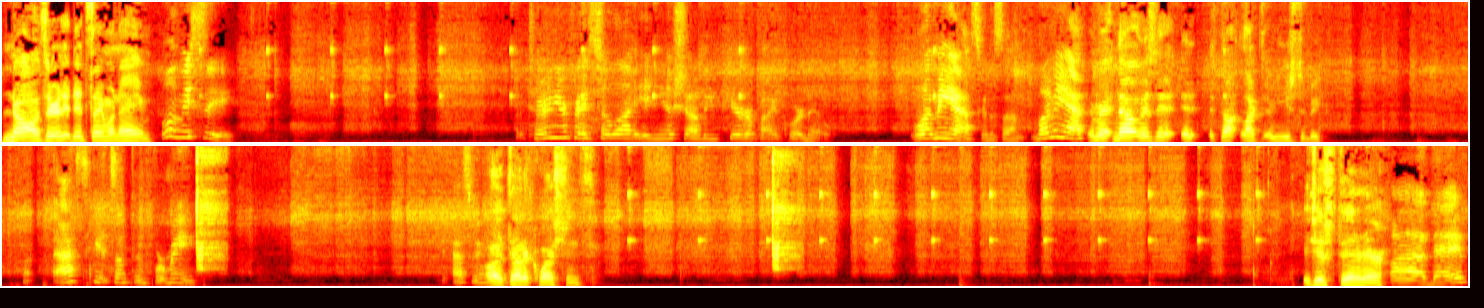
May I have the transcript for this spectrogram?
No, I'm serious. It did say my name. let me see. Turn your face to the light and you shall be purified, Cordell. Let me ask it something. Let me ask, I mean, No, it's it. it. It's not like there used to be. ask it something for me. Ask me. Oh, it's out of questions. It's just standing there. Uh, babe.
